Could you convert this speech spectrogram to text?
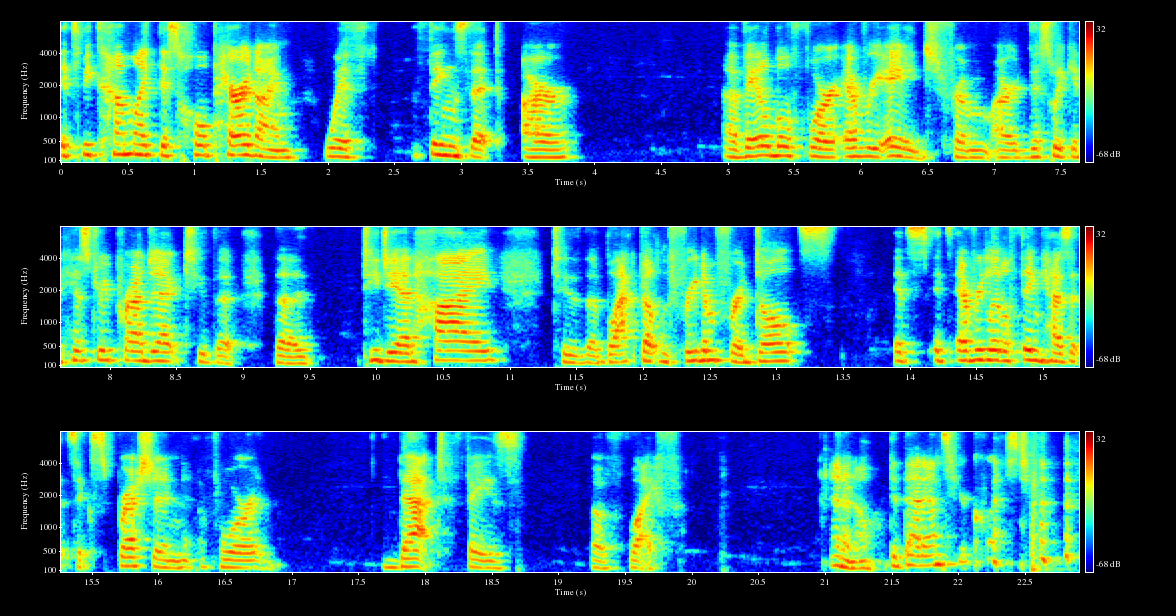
it's become like this whole paradigm with things that are available for every age from our This Week in History project to the, the TJ Ed High to the Black Belt and Freedom for Adults. It's, it's every little thing has its expression for that phase of life. I don't know. Did that answer your question?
